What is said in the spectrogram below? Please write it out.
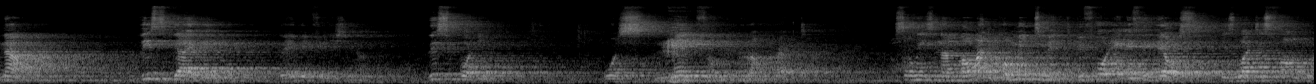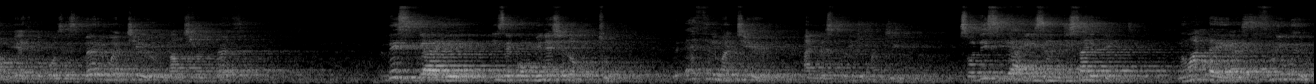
Now, this guy here, they're even finishing up. This body was made from the ground, right? So his number one commitment before anything else is what is found on earth because his very material comes from earth. This guy here is a combination of the two the earthly material and the spiritual material. So this guy is undecided. No wonder he has free will.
